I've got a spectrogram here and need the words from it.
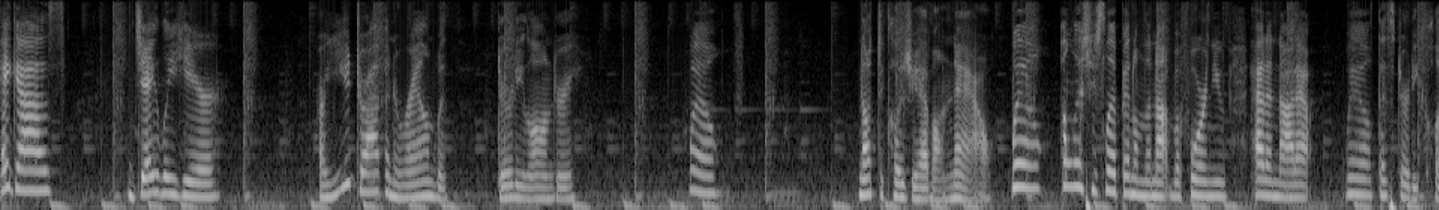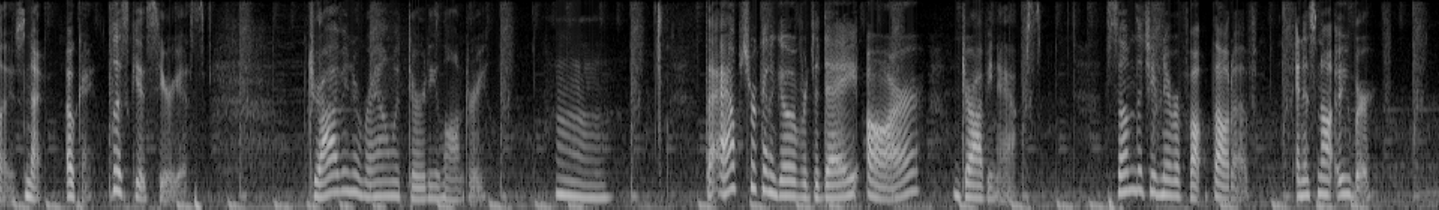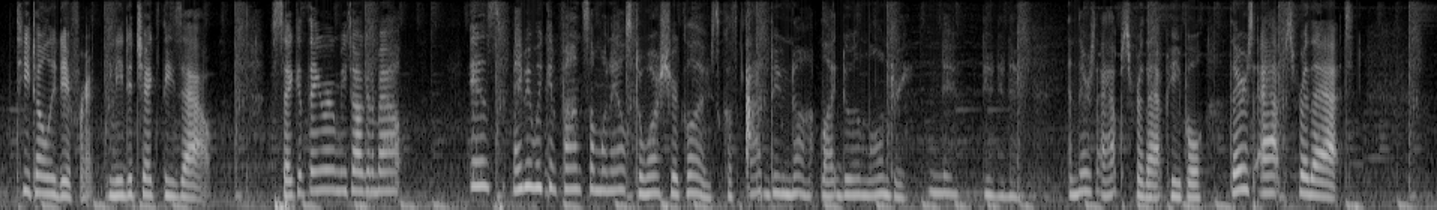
Hey guys, Jaylee here. Are you driving around with dirty laundry? Well, not the clothes you have on now. Well, unless you slept in them the night before and you had a night out. Well, that's dirty clothes. No. Okay, let's get serious. Driving around with dirty laundry. Hmm. The apps we're going to go over today are driving apps. Some that you've never thought of. And it's not Uber. Totally different. You need to check these out. Second thing we're going to be talking about is maybe we can find someone else to wash your clothes because I do not like doing laundry. No, no, no, no. And there's apps for that, people. There's apps for that.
